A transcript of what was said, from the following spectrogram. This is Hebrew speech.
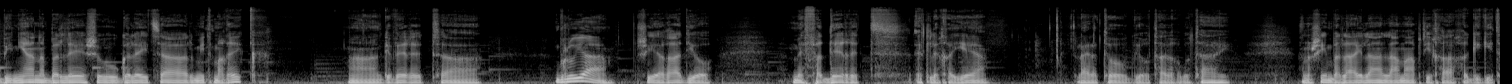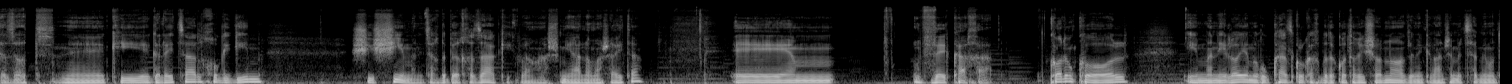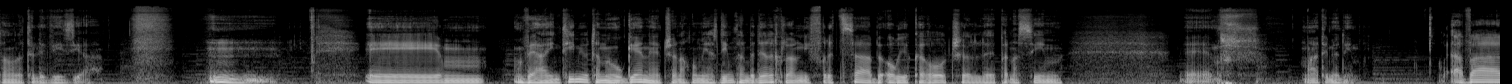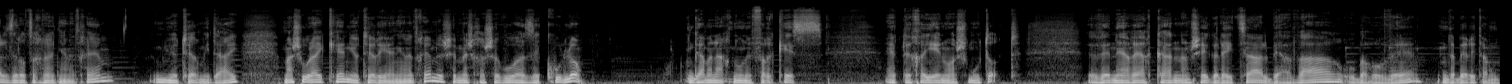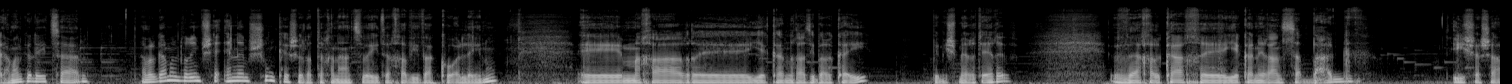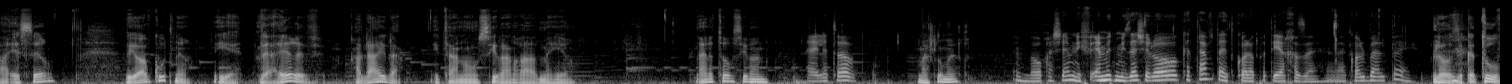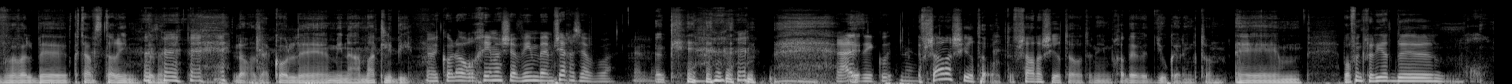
הבניין הבלה שהוא גלי צה"ל מתמרק. הגברת הגלויה, שהיא הרדיו, מפדרת את לחייה. לילה טוב, גבירותיי ורבותיי. אנשים בלילה, למה הפתיחה החגיגית הזאת? אה, כי גלי צה"ל חוגגים 60, אני צריך לדבר חזק, כי כבר השמיעה לא מה שהייתה. אה, וככה, קודם כל, אם אני לא אהיה מרוכז כל כך בדקות הראשונות, זה מכיוון שמצלמים אותנו לטלוויזיה. Hmm. אה, והאינטימיות המהוגנת שאנחנו מייסדים כאן בדרך כלל נפרצה באור יקרות של פנסים. מה אתם יודעים. אבל זה לא צריך לעניין אתכם יותר מדי. מה שאולי כן יותר יעניין אתכם זה שבמשך השבוע הזה כולו, גם אנחנו נפרכס את לחיינו השמוטות, ונארח כאן אנשי גלי צה"ל בעבר ובהווה, נדבר איתם גם על גלי צה"ל, אבל גם על דברים שאין להם שום קשר לתחנה הצבאית החביבה כה עלינו. אה, מחר אה, יהיה כאן רזי ברקאי, במשמרת ערב. ואחר כך אה, יהיה כאן ערן סבג, איש השעה עשר, ויואב קוטנר יהיה. והערב, הלילה, איתנו סיון רהב מאיר. לילה טוב, סיון. לילה טוב. מה שלומך? ברוך השם, נפעמת מזה שלא כתבת את כל הפתיח הזה, זה הכל בעל פה. לא, זה כתוב, אבל בכתב סתרים כזה. לא, זה הכל uh, מנהמת ליבי. וכל האורחים השווים בהמשך השבוע. כן. רזי, קוטנר. אפשר לשיר את האות, אפשר לשיר את האות, אני מחבב את דיוק אלינגטון. אמ, באופן כללי את.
